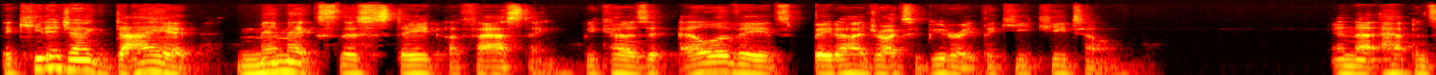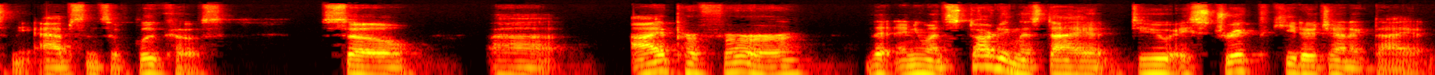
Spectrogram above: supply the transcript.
The ketogenic diet mimics this state of fasting because it elevates beta hydroxybutyrate, the key ketone. And that happens in the absence of glucose. So uh, I prefer that anyone starting this diet do a strict ketogenic diet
